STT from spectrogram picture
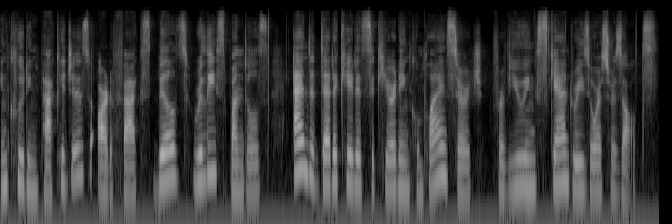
including packages, artifacts, builds, release bundles, and a dedicated security and compliance search for viewing scanned resource results.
